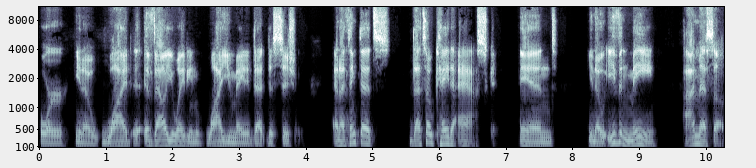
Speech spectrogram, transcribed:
or, you know, why evaluating why you made that decision. And I think that's, that's okay to ask. And, you know, even me, I mess up,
